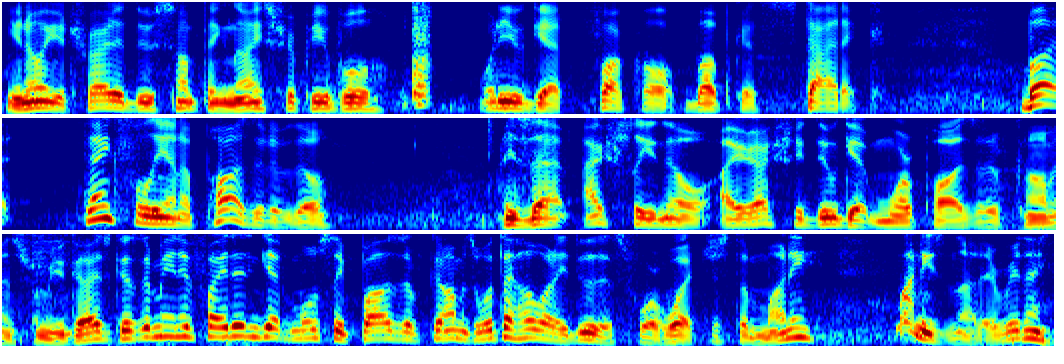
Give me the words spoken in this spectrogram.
You know, you try to do something nice for people, what do you get? Fuck all, bubka, static. But, thankfully, on a positive, though, is that actually, no, I actually do get more positive comments from you guys. Because, I mean, if I didn't get mostly positive comments, what the hell would I do this for? What, just the money? Money's not everything.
